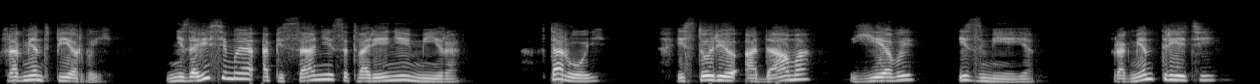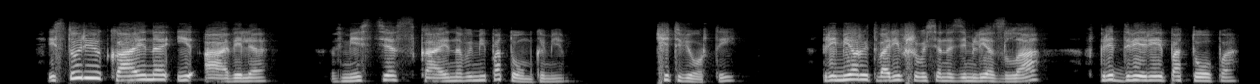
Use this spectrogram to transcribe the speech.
Фрагмент первый. Независимое описание сотворения мира. Второй. Историю Адама, Евы и Змея. Фрагмент третий. Историю Каина и Авеля вместе с Каиновыми потомками. Четвертый. Примеры творившегося на земле зла в преддверии потопа.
